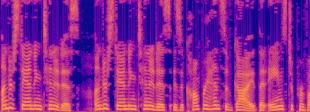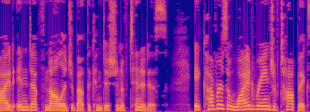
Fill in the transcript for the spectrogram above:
Understanding Tinnitus Understanding Tinnitus is a comprehensive guide that aims to provide in depth knowledge about the condition of tinnitus. It covers a wide range of topics,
